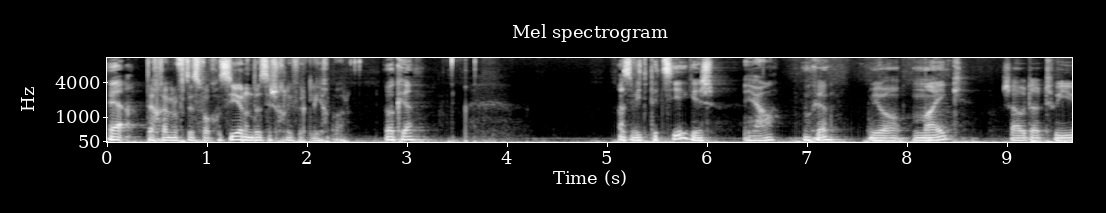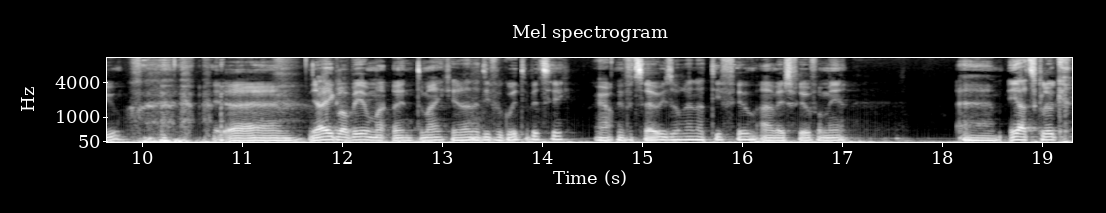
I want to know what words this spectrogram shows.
Ja, Dann können wir auf das fokussieren und das ist ein bisschen vergleichbar. okay. Also wie die Beziehung ist? Ja. Okay. Ja, Mike, shout out to you. ähm, ja, ich glaube, ich und der Mike haben relativ eine gute Beziehung. Ja. Wir erzählen auch relativ viel. Er weiß viel von mir. Ähm, ich habe das Glück,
